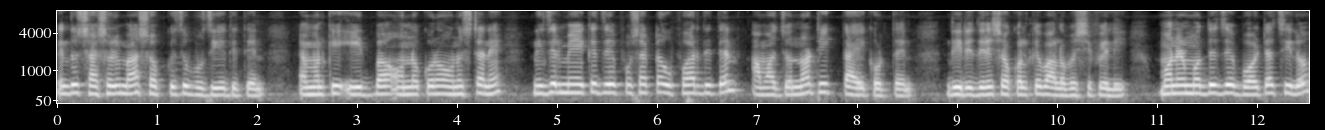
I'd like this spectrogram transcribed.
কিন্তু শাশুড়ি মা সব কিছু বুঝিয়ে দিতেন। এমনকি ঈদ বা অন্য কোনো অনুষ্ঠানে নিজের মেয়েকে যে পোশাকটা উপহার দিতেন, আমার জন্য ঠিক তাই করতেন। ধীরে ধীরে সকলকে ভালোবেসে ফেলি। মনের মধ্যে যে ভয়টা ছিল,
